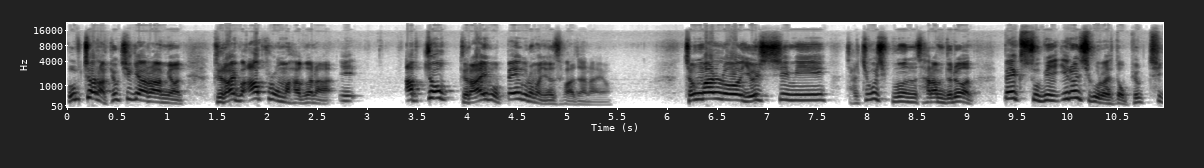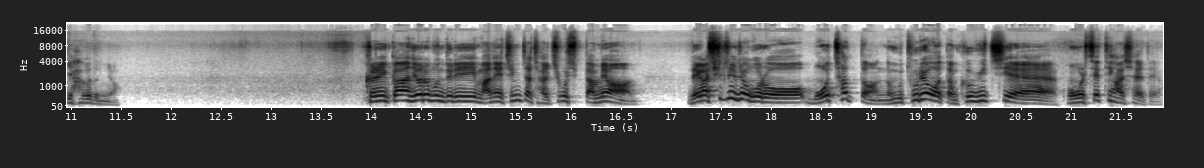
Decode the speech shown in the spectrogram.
없잖아. 벽치기 하려면 드라이브 앞으로만 하거나, 이 앞쪽 드라이브 백으로만 연습하잖아요. 정말로 열심히 잘 치고 싶은 사람들은 백 수비 이런 식으로 해도 벽치기 하거든요. 그러니까 여러분들이 만약에 진짜 잘 치고 싶다면 내가 실질적으로 못 쳤던 너무 두려웠던 그 위치에 공을 세팅하셔야 돼요.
